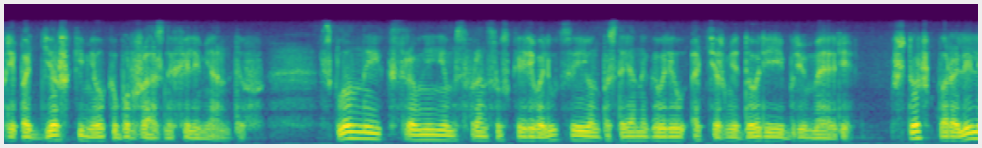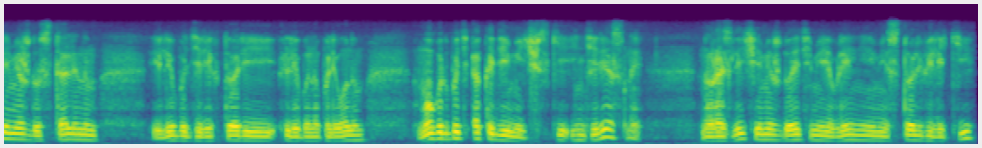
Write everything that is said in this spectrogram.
при поддержке мелкобуржуазных элементов. Склонный к сравнениям с французской революцией, он постоянно говорил о термидоре и брюмере. Что ж, параллели между Сталиным и либо директорией, либо Наполеоном могут быть академически интересны, но различия между этими явлениями столь велики,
